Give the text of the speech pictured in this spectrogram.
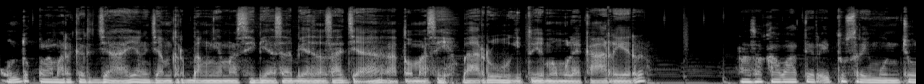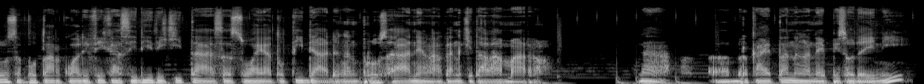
Untuk pelamar kerja yang jam terbangnya masih biasa-biasa saja atau masih baru gitu ya memulai karir, rasa khawatir itu sering muncul seputar kualifikasi diri kita sesuai atau tidak dengan perusahaan yang akan kita lamar. Nah, eh, berkaitan dengan episode ini,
